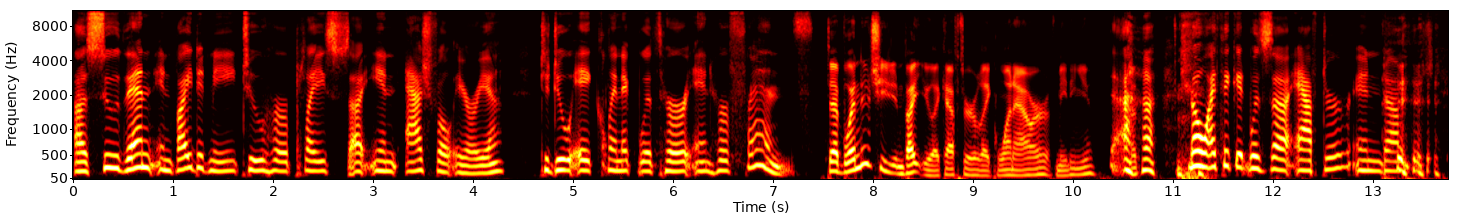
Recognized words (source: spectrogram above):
Uh, Sue then invited me to her place uh, in Asheville area to do a clinic with her and her friends. Deb, when did she invite you? Like after like one hour of meeting you? no, I think it was uh, after, and um,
